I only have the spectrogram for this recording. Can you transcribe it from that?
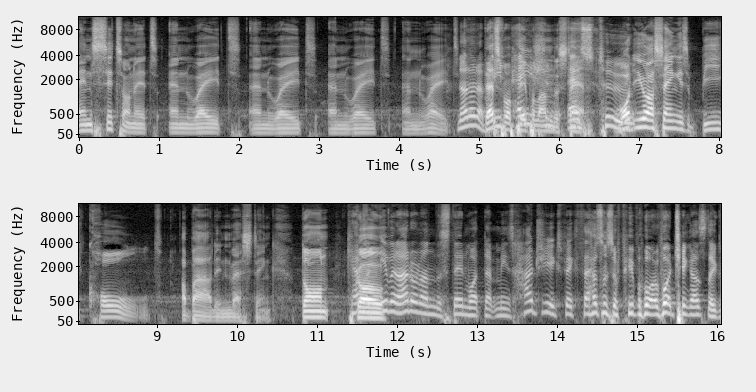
and sit on it and wait and wait and wait and wait. No, no, no. That's Be what people understand. what you are saying is be cold about investing. Don't Cameron, go. even I don't understand what that means. How do you expect thousands of people who are watching us like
